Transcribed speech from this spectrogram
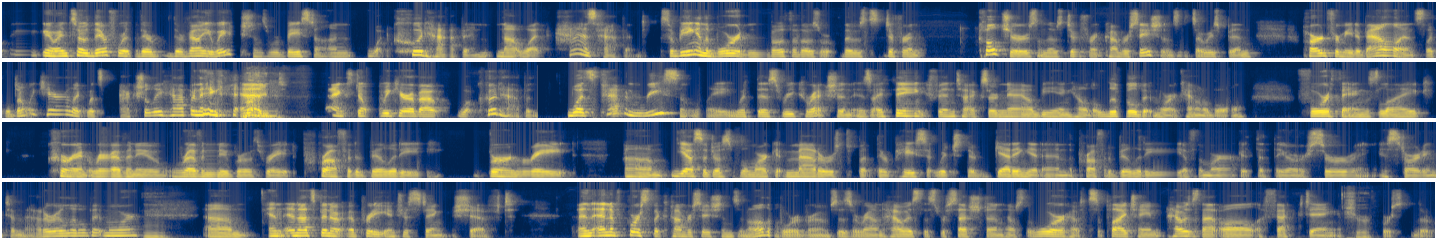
you know, and so therefore their their valuations were based on what could happen, not what has happened. So being in the board in both of those those different cultures and those different conversations it's always been hard for me to balance like well don't we care like what's actually happening and right. thanks don't we care about what could happen what's happened recently with this recorrection is i think fintechs are now being held a little bit more accountable for things like current revenue revenue growth rate profitability burn rate um, yes, addressable market matters, but their pace at which they're getting it and the profitability of the market that they are serving is starting to matter a little bit more. Mm. Um, and, and that's been a, a pretty interesting shift. And, and of course, the conversations in all the boardrooms is around how is this recession, how's the war, how's supply chain, how is that all affecting? Sure. Of course, the,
